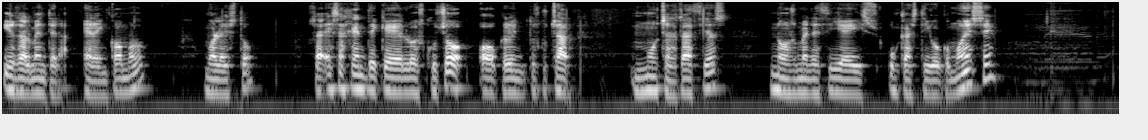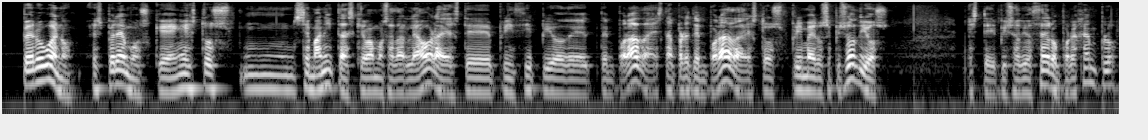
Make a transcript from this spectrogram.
y realmente era, era incómodo, molesto. O sea, esa gente que lo escuchó o que lo intentó escuchar, muchas gracias. No os merecíais un castigo como ese. Pero bueno, esperemos que en estos mmm, semanitas que vamos a darle ahora, este principio de temporada, esta pretemporada, estos primeros episodios, este episodio cero, por ejemplo,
